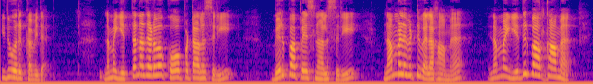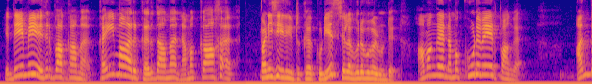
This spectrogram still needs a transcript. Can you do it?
இது ஒரு கவிதை. நம்ம எத்தனை தடவை கோவப்பட்டாலும் சரி வெறுப்பாக பேசினாலும் சரி நம்மளை விட்டு விலகாமல் நம்ம எதிர்பார்க்காம எதையுமே எதிர்பார்க்காம கைமாறு கருதாமல் நமக்காக பணி செய்துக்கிட்டு இருக்கக்கூடிய சில உறவுகள் உண்டு. அவங்க நம்ம கூடவே இருப்பாங்க. அந்த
